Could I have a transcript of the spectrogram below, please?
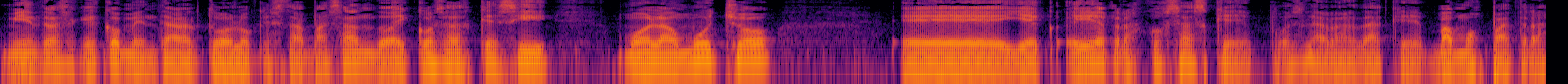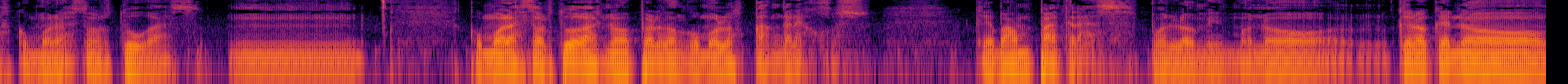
Mientras hay que comentar todo lo que está pasando. Hay cosas que sí molan mucho, eh, y hay, otras cosas que, pues la verdad que vamos para atrás, como las tortugas. Mm, como las tortugas, no, perdón, como los cangrejos, que van para atrás. Pues lo mismo, no, creo que no,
